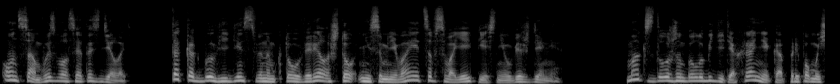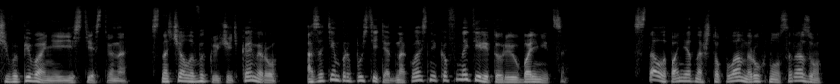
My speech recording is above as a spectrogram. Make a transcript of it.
Он сам вызвался это сделать, так как был единственным, кто уверял, что не сомневается в своей песне убеждения. Макс должен был убедить охранника при помощи выпивания, естественно, сначала выключить камеру, а затем пропустить одноклассников на территорию больницы. Стало понятно, что план рухнул сразу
